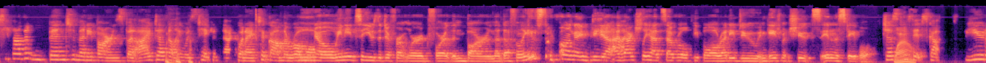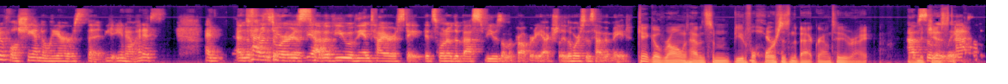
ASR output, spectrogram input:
haven't- haven't been to many barns, but I definitely was taken back when I took on the role. No, we need to use a different word for it than barn. That definitely is the wrong idea. Yeah. I've actually had several people already do engagement shoots in the stable. just Wow. because it's got beautiful chandeliers that you know, and it's and And the front doors it, yeah. have a view of the entire estate. It's one of the best views on the property, actually. The horses have it made. Can't go wrong with having some beautiful horses in the background, too, right? Absolutely. Absolutely.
